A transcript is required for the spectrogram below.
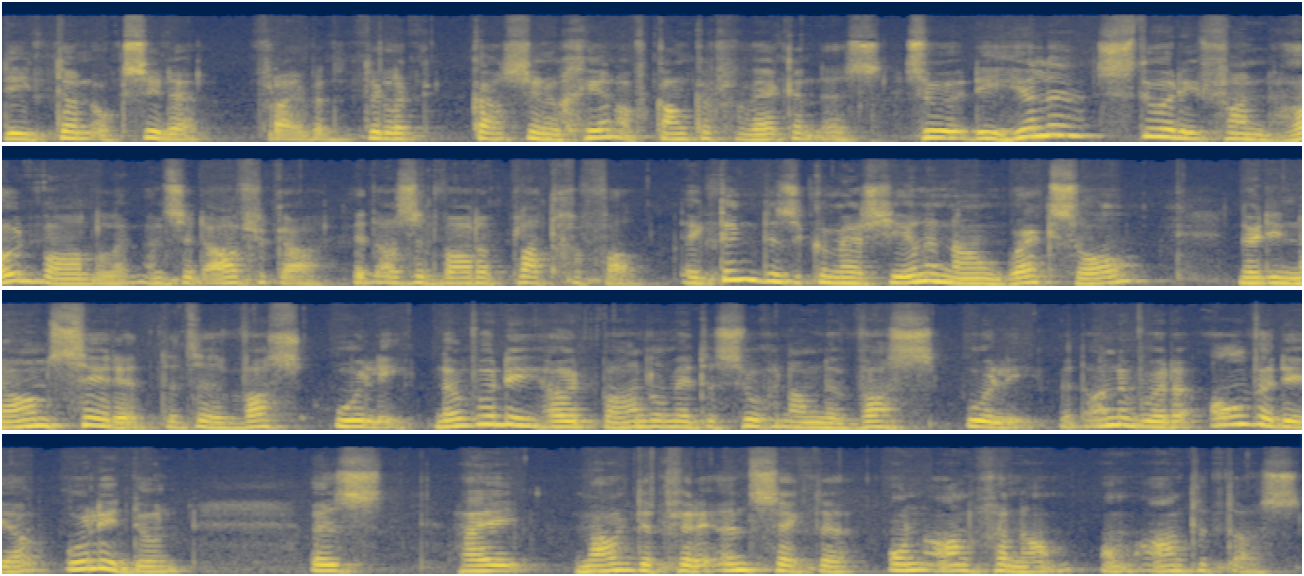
die tinoksiede vry wat natuurlik karsinogeen of kankerverwekkend is. So die hele storie van houtbehandeling in Suid-Afrika het as dit ware platgeval. Ek dink dis 'n kommersiële naam Waxol Nou die naam sê dit, dit is wasolie. Nou word die hout behandel met 'n sogenaamde wasolie. Met ander woorde, al wat die olie doen is hy maak dit vir insekte onaangenaam om aan te tas.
